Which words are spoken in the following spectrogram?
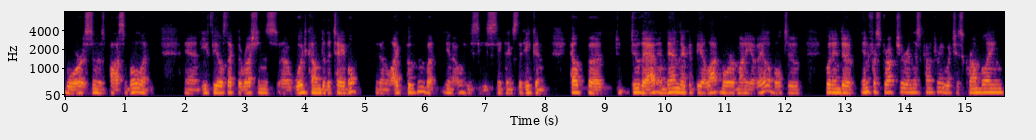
war as soon as possible. And and he feels like the Russians uh, would come to the table. He doesn't like Putin, but you know he thinks that he can help uh, do that, and then there could be a lot more money available to put into infrastructure in this country, which is crumbling.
